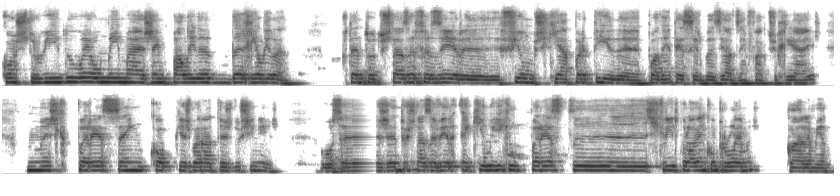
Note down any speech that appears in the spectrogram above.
construído é uma imagem pálida da realidade. Portanto, tu estás a fazer uh, filmes que, à partida, podem até ser baseados em factos reais, mas que parecem cópias baratas do chinês. Ou seja, tu estás a ver aquilo e aquilo parece-te escrito por alguém com problemas, claramente,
